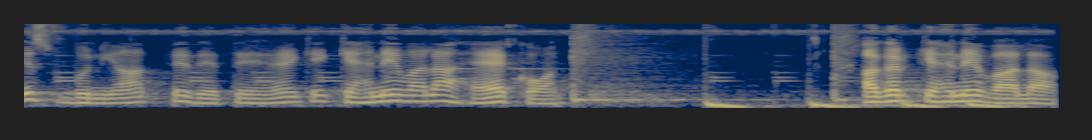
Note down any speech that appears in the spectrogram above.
اس بنیاد پہ دیتے ہیں کہ کہنے والا ہے کون۔ اگر کہنے والا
